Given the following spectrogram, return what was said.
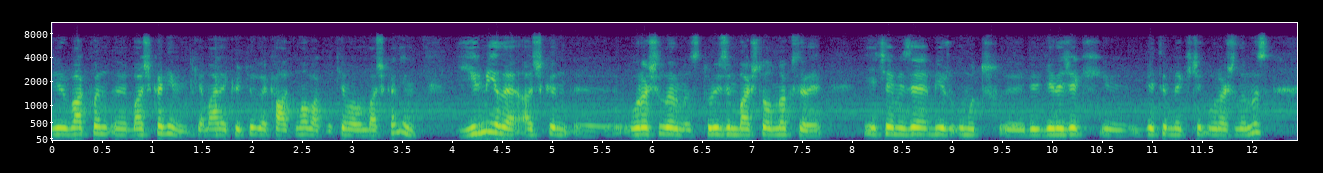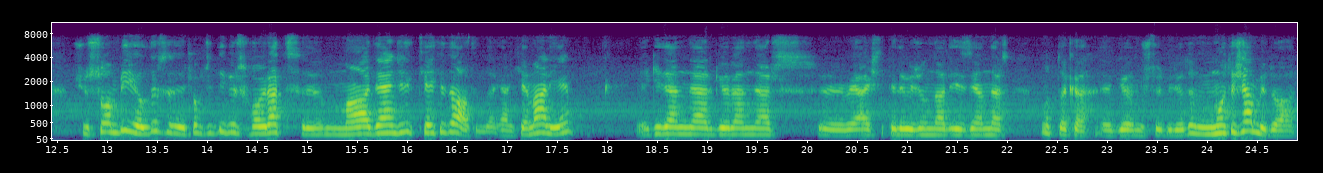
Bir vakfın başkanıyım. Kemal Kültür ve Kalkınma Vakfı Kemal'ın başkanıyım. 20 yıla aşkın e, uğraşılarımız, turizm başta olmak üzere ilçemize bir umut, e, bir gelecek e, getirmek için uğraşılarımız şu son bir yıldır e, çok ciddi bir hoyrat madencilik tehdidi altında. Yani Kemaliye gidenler, görenler veya işte televizyonlarda izleyenler mutlaka görmüştür, biliyordur. Muhteşem bir doğa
